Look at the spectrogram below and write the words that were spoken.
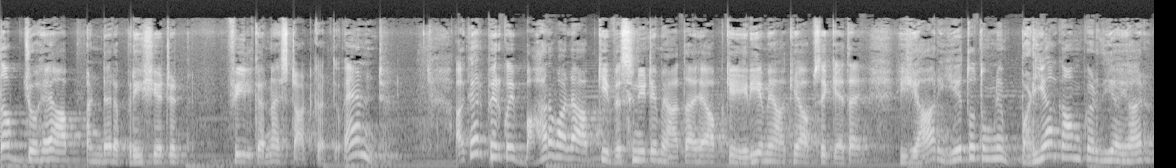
तब जो है आप अंडर अप्रिशिएटेड फील करना स्टार्ट करते हो। एंड अगर फिर कोई बाहर वाला आपकी विसनिटी में आता है, आपके एरिया में आके आपसे कहता है, यार, ये तो तुमने बढ़िया काम कर दिया यार।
